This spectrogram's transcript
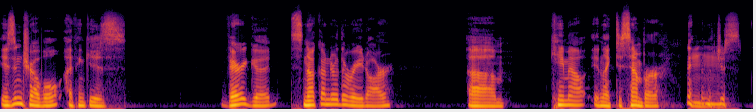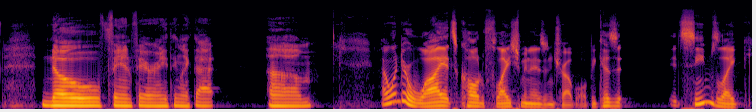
is in trouble. I think is very good. Snuck under the radar. Um, came out in like December, Mhm. just no fanfare or anything like that. Um, I wonder why it's called Fleishman is in trouble because it it seems like,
